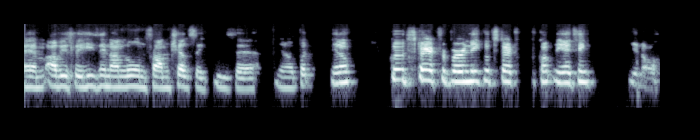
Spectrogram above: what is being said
Um, obviously, he's in on loan from Chelsea. He's, uh, you know, but you know, good start for Burnley. Good start for Kompany. I think, you know,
